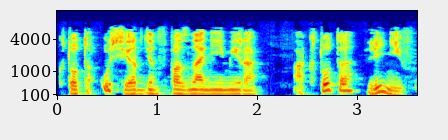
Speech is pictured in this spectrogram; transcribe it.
кто-то усерден в познании мира, а кто-то ленив.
